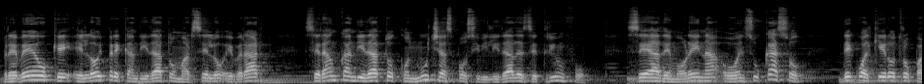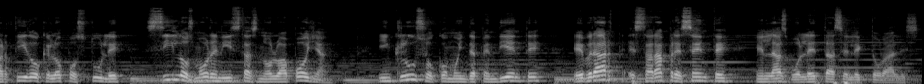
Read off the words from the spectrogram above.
preveo que el hoy precandidato Marcelo Ebrard será un candidato con muchas posibilidades de triunfo, sea de Morena o en su caso de cualquier otro partido que lo postule si los morenistas no lo apoyan. Incluso como independiente, Ebrard estará presente en las boletas electorales.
